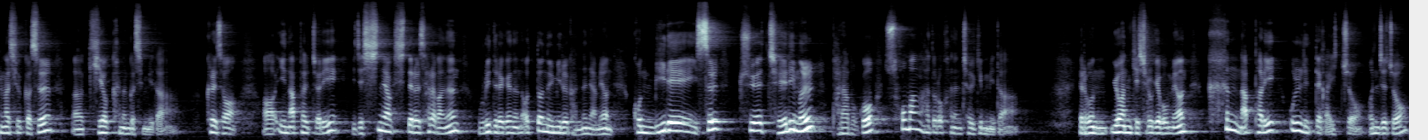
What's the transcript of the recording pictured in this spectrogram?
행하실 것을 어, 기억하는 것입니다. 그래서 이 나팔절이 이제 신약 시대를 살아가는 우리들에게는 어떤 의미를 갖느냐면 곧 미래에 있을 주의 재림을 바라보고 소망하도록 하는 절기입니다. 여러분 요한계시록에 보면 큰 나팔이 울릴 때가 있죠. 언제죠?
